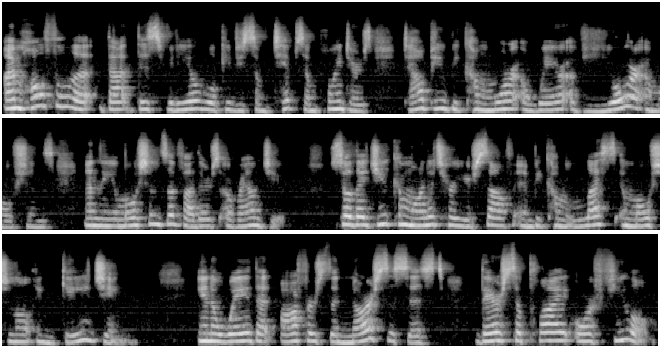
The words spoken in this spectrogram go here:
I'm hopeful that, this video will give you some tips and pointers to help you become more aware of your emotions and the emotions of others around you so that you can monitor yourself and become less emotional engaging in a way that offers the narcissist their supply or fuel.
